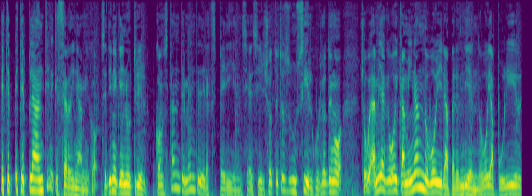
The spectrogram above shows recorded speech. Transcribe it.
este, este plan tiene que ser dinámico, se tiene que nutrir constantemente de la experiencia. Es decir, yo esto es un círculo, yo tengo, yo a medida que voy caminando voy a ir aprendiendo, voy a pulir,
